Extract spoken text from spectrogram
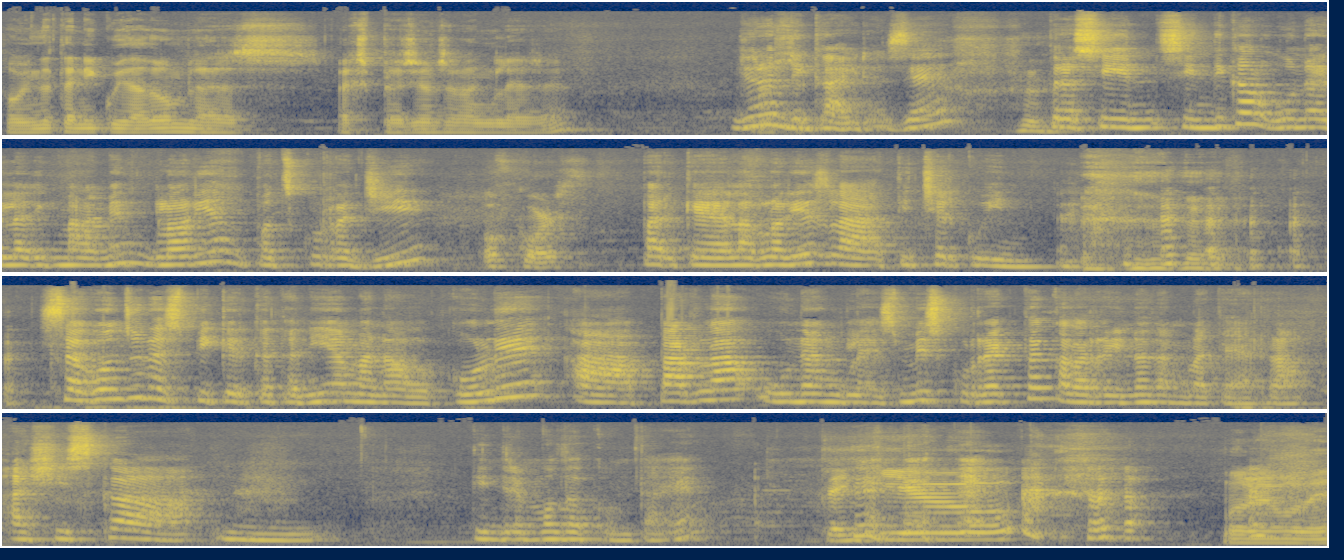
Hauríem de tenir cuidado amb les expressions en anglès, eh? Jo no en dic gaires, eh? Però si, si en dic alguna i la dic malament, Glòria, em pots corregir? Of course. Perquè la Glòria és la teacher queen. Segons un speaker que teníem en el col·le, eh, parla un anglès més correcte que la reina d'Anglaterra. Així és que mm, tindrem molt de compte, eh? Thank you. Molt bé, molt bé.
